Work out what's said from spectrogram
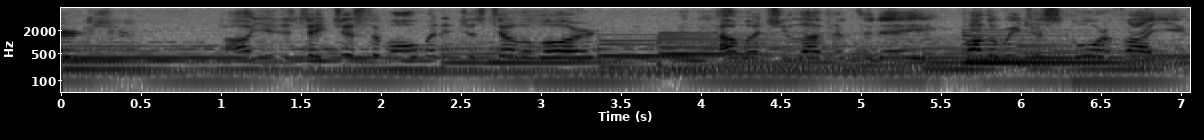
church? Oh, you just take just a moment and just tell the Lord how much you love Him today. Father, we just glorify you.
